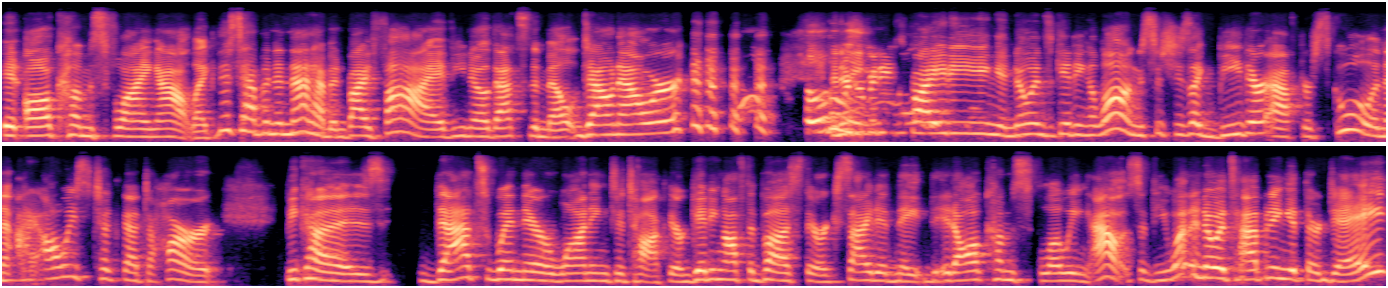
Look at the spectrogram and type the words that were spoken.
it all comes flying out like this happened and that happened by five, you know, that's the meltdown hour. totally. and everybody's fighting and no one's getting along. So she's like, be there after school. And I always took that to heart because that's when they're wanting to talk. They're getting off the bus, they're excited, and they it all comes flowing out. So if you want to know what's happening at their day,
